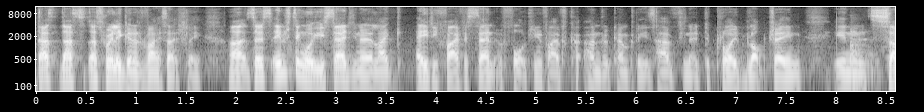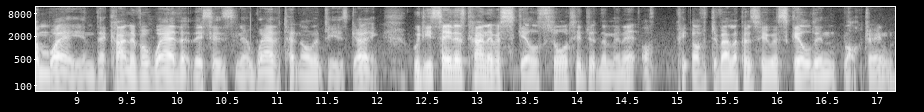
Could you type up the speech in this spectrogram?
That's that's that's really good advice, actually. Uh, so it's interesting what you said. You know, like 85% of Fortune 500 companies have you know deployed blockchain in some way, and they're kind of aware that this is you know where the technology is going. Would you say there's kind of a skill shortage at the minute of of developers who are skilled in blockchain?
